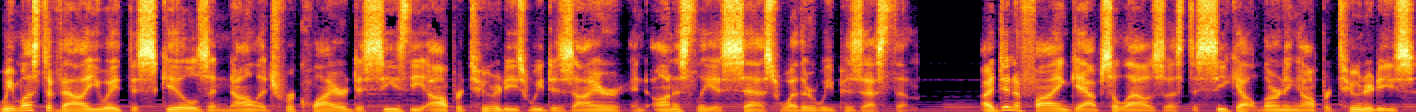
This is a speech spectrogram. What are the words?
We must evaluate the skills and knowledge required to seize the opportunities we desire and honestly assess whether we possess them. Identifying gaps allows us to seek out learning opportunities,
